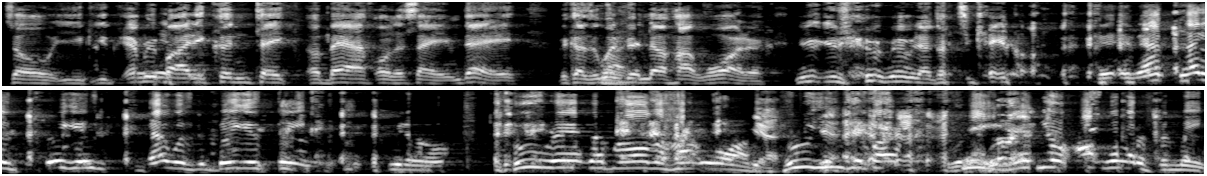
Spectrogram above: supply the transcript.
So you, you everybody couldn't take a bath on the same day because it wouldn't Right. be enough hot water. You, you remember that, don't you, Cato? And that that is the biggest that was the biggest thing. You know, who ran up all the hot water? Yeah, Who used yeah. up all me? There's no hot water for me.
